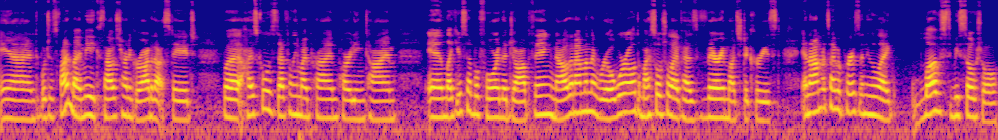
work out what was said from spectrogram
and which is fine by me because I was trying to grow out of that stage. But high school was definitely my prime partying time. And like you said before, the job thing, now that I'm in the real world, my social life has very much decreased. And I'm the type of person who like loves to be social.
